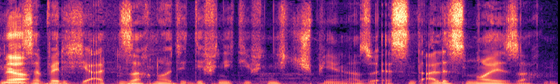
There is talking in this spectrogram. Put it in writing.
Ja. Deshalb werde ich die alten Sachen heute definitiv nicht spielen. Also es sind alles neue Sachen.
